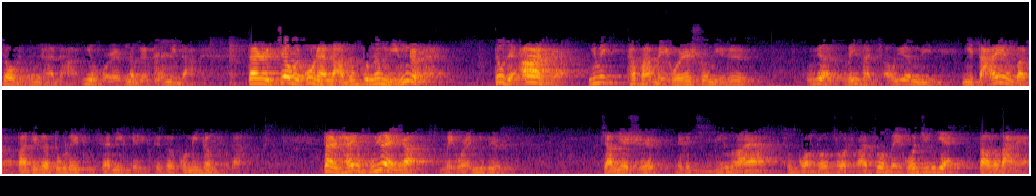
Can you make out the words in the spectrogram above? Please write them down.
交给共产党，一会儿弄给国民党，但是交给共产党都不能明着来，都得暗着，因为他怕美国人说你这违反违反条约，你你答应把把这个东北主权你给这个国民政府的，但是他又不愿意让美国人，你比如。蒋介石那个几兵团呀，从广州坐船坐美国军舰到了大连，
